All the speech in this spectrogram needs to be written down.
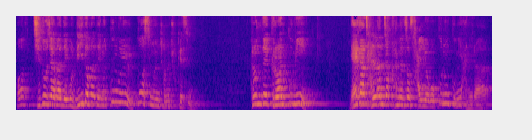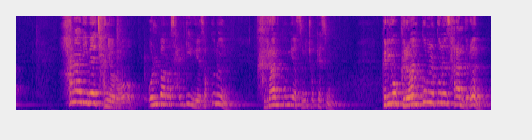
어, 지도자가 되고 리더가 되는 꿈을 꾸었으면 저는 좋겠습니다. 그런데 그러한 꿈이 내가 잘난 척 하면서 살려고 꾸는 꿈이 아니라 하나님의 자녀로 올바로 살기 위해서 꾸는 그러한 꿈이었으면 좋겠습니다. 그리고 그러한 꿈을 꾸는 사람들은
